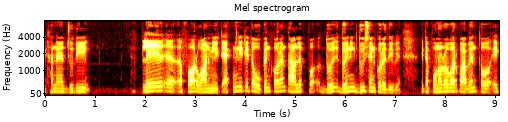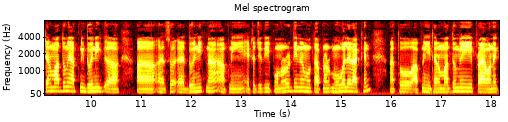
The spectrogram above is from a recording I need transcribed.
এখানে যদি প্লে ফর ওয়ান মিনিট এক মিনিট এটা ওপেন করেন, তাহলে দৈনিক দুই সেন্ট করে দিবে। এটা পনেরো বার পাবেন। তো এটার মাধ্যমে আপনি দৈনিক দৈনিক না, আপনি এটা যদি পনেরো দিনের মতো আপনার মোবাইলে রাখেন তো আপনি এটার মাধ্যমে প্রায় অনেক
